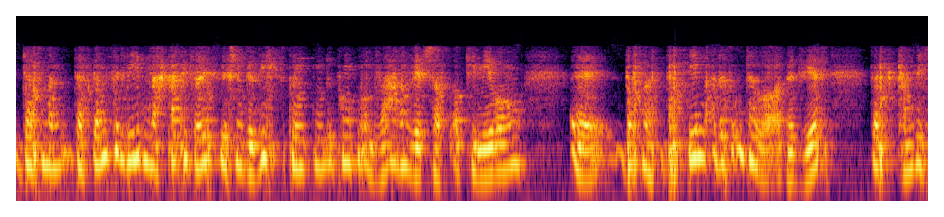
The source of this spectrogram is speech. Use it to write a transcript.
dass man das ganze Leben nach kapitalistischen Gesichtspunkten Punkten und Warenwirtschaftsoptimierung, äh, dass, man, dass dem alles untergeordnet wird, das kann sich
